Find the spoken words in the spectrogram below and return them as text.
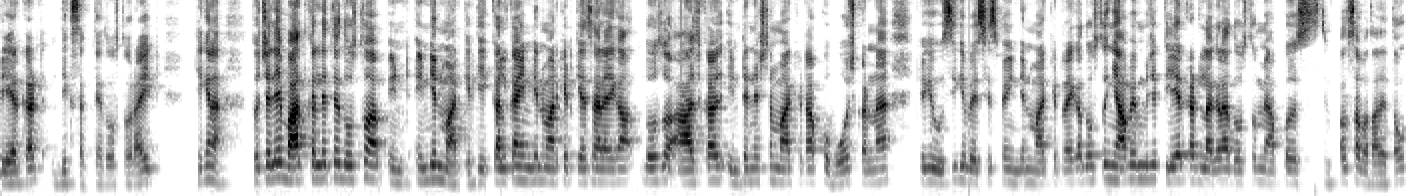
क्लियर कट दिख सकते हैं दोस्तों, राइट? ठीक है ना? तो चलिए बात कर लेते हैं दोस्तों आप इंडियन मार्केट की। कल का इंडियन मार्केट कैसा रहेगा? दोस्तों आज का इंटरनेशनल मार्केट आपको वॉच करना है क्योंकि उसी के बेसिस पे इंडियन मार्केट रहेगा। दोस्तों यहाँ पे मुझे क्लियर कट लग रहा है दोस्तों मैं आपको सिंपल सा बता देता हूँ।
